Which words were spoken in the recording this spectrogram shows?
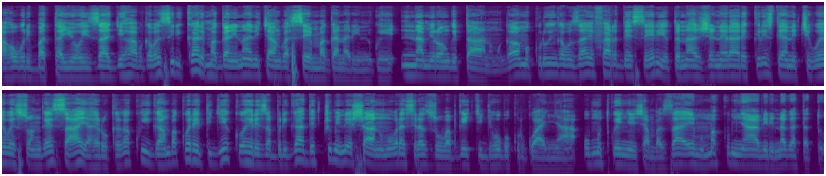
Aho buri batayo izajya ihabwa abasirikare magana inani cyangwa se magana arindwi na mirongo itanu. Umugaba mukuru w'ingabo za frdc liyetona generale christian ciwewe songesa yaherukaga kwigamba ko leta igiye kohereza burigade cumi n'eshanu mu burasirazuba bw'iki gihugu kurwanya umutwe w'inyeshyamba za emu makumyabiri na gatatu.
